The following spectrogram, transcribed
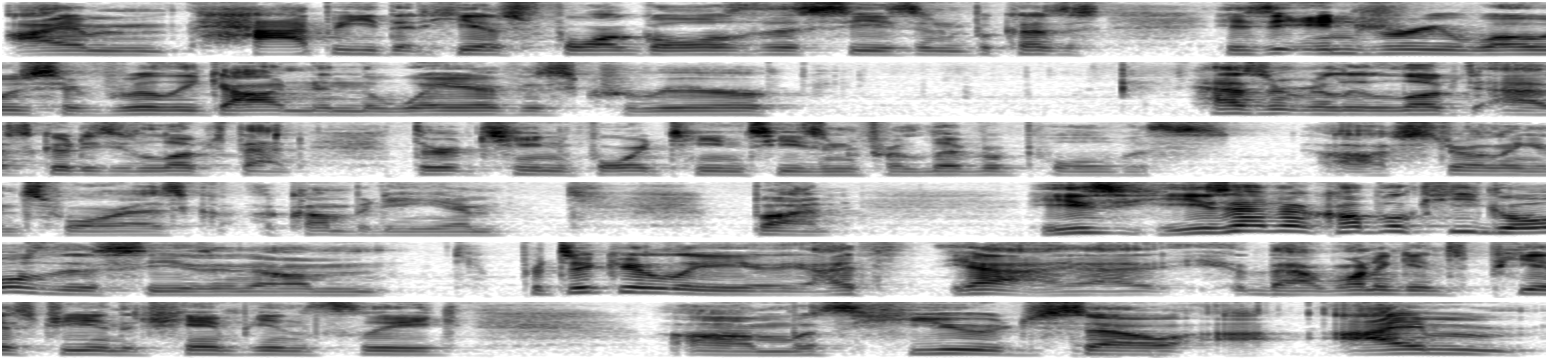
I'm happy that he has four goals this season because his injury woes have really gotten in the way of his career. Hasn't really looked as good as he looked that 13 14 season for Liverpool with uh, Sterling and Suarez accompanying him. But he's he's had a couple key goals this season. Um, particularly, I yeah, that one against PSG in the Champions League um, was huge. So I'm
